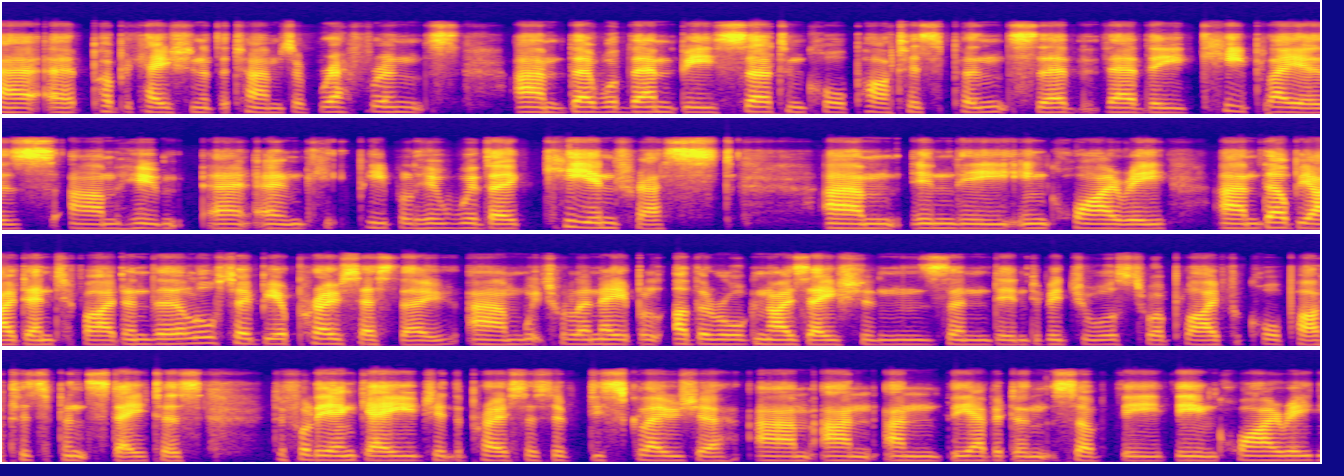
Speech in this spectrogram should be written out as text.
a, publication of the terms of reference. Um, there will then be certain core participants. They're, they're the key players um, who and, and people who with a key interest um, in the inquiry, um, they'll be identified and there'll also be a process though, um, which will enable other organisations and individuals to apply for core participant status to fully engage in the process of disclosure um, and, and the evidence of the, the inquiry.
